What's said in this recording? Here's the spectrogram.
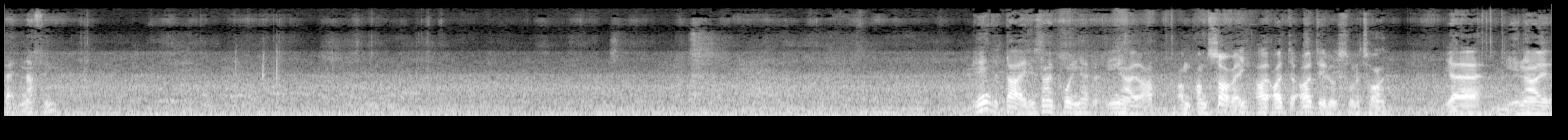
Better nothing. The end of the day, there's no point in having, you know, I, I'm, I'm sorry, I, I, I do this all the time. Yeah, you know,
